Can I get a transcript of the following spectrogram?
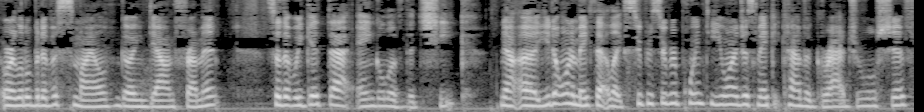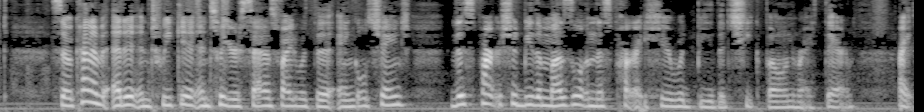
or a little bit of a smile going down from it so that we get that angle of the cheek. Now, uh, you don't want to make that like super, super pointy. You want to just make it kind of a gradual shift. So kind of edit and tweak it until you're satisfied with the angle change. This part should be the muzzle and this part right here would be the cheekbone right there. All right,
